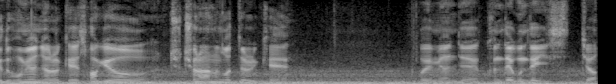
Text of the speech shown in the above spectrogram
여기도 저렇게 석유 추출하는 것들 이렇게 보이면 이제 군데군데 있죠.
